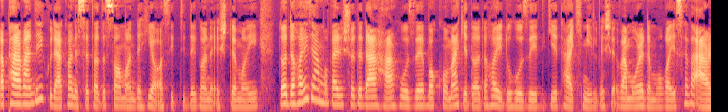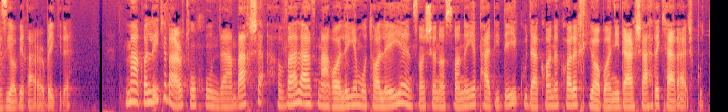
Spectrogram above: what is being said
و پرونده کودکان ستاد ساماندهی آسیب دیدگان اجتماعی داده های جمع شده در هر حوزه با کمک داده های دو حوزه دیگه تکمیل بشه و مورد مقایسه و ارزیابی قرار بگیره. مقاله که براتون خوندم بخش اول از مقاله مطالعه انسانشناسانه پدیده کودکان کار خیابانی در شهر کرج بود.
